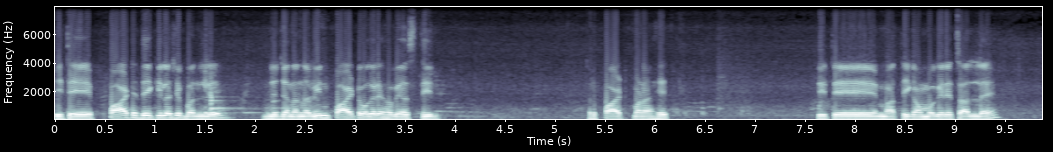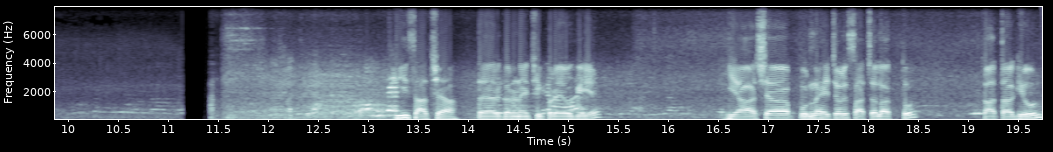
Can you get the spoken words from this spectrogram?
इथे पाठ देखील असे बनले. म्हणजे ज्यांना नवीन पाठ वगैरे हवे असतील तर पाठ पण आहेत. तिथे मातीकाम वगैरे चाललंय. ही साचा तयार करण्याची प्रयोगी आहे. या अशा पूर्ण ह्याच्यावर साचा लागतो. काता घेऊन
